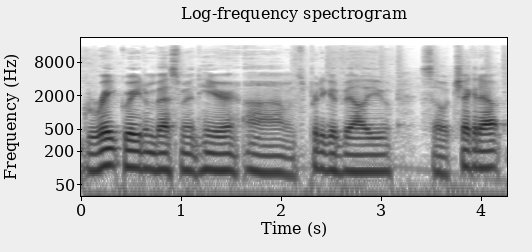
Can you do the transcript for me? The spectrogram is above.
great great investment here. Um, it's pretty good value. So check it out.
